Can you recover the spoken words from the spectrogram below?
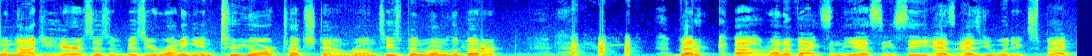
When Najee Harris isn't busy running in two yard touchdown runs, he's been one of the better. better uh, running backs in the SEC, as as you would expect.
